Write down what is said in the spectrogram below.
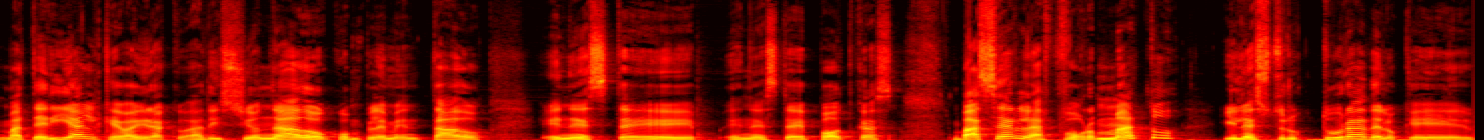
material que va a ir adicionado o complementado en este, en este podcast va a ser el formato y la estructura de lo que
